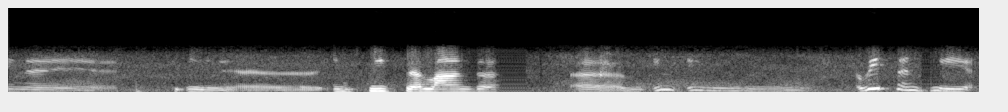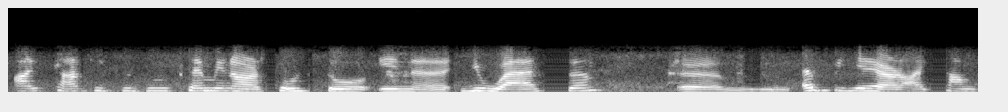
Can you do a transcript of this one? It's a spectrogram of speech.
in, uh, in, uh, in Switzerland. Um, in, in, recently, I started to do seminars also in uh, U.S. Um, every year, I come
